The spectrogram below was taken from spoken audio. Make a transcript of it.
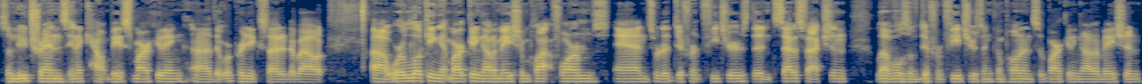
some new trends in account based marketing uh, that we're pretty excited about uh, we're looking at marketing automation platforms and sort of different features, the satisfaction levels of different features and components of marketing automation.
